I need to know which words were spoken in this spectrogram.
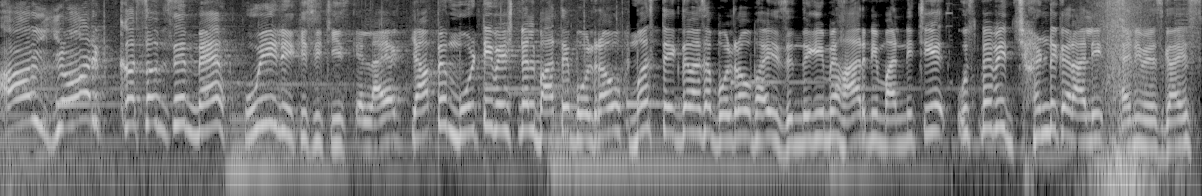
यार, कसम से मैं हुई नहीं किसी चीज़ के लायक। यहाँ पे मोटिवेशनल बातें बोल रहा हूँ। मस्त एकदम ऐसा बोल रहा हूँ, भाई, ज़िंदगी में हार नहीं माननी चाहिए। उसमें भी झंड करा ली। एनीवेज गाइस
